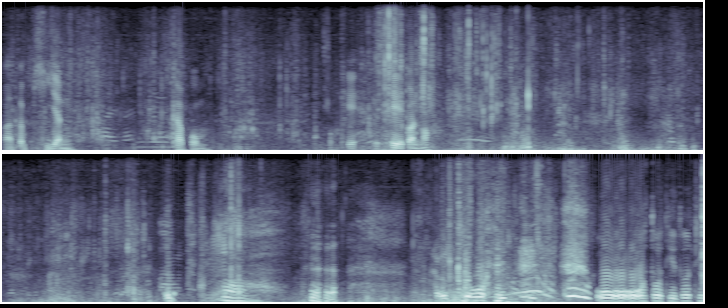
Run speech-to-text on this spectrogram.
ปลาตะเพียนครับผม โอเค เดี๋ยวเทก่อนเนาะโอ้ยโอ้โอ้ตัวทีตัวที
